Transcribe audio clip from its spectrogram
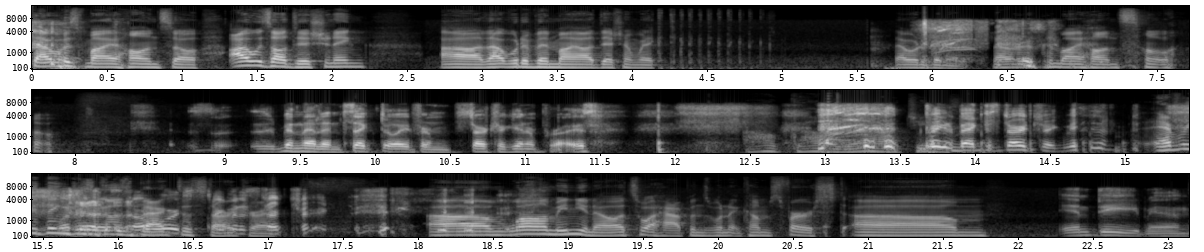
that was my Han Solo. I was auditioning. Uh, that would have been my audition. Like, tick, tick, tick, tick, tick. that would have been it. That would have been my Han Solo. there's been that insectoid from Star Trek Enterprise. Oh god, yeah. Bring it back to Star Trek, man. Everything One just minute goes back Wars, to Star three minutes Trek. Trek. Um, well, I mean, you know, it's what happens when it comes first. Um, Indeed, man.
